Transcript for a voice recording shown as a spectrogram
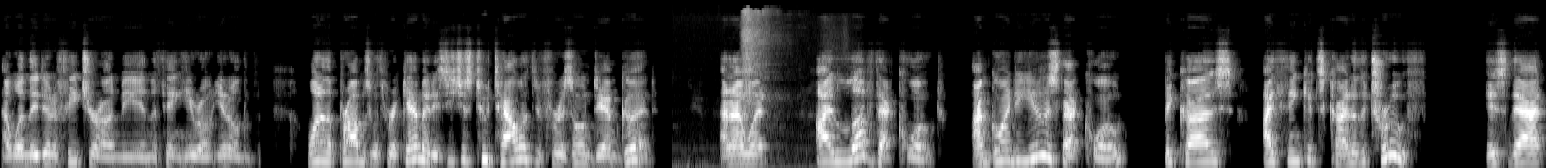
And when they did a feature on me and the thing, he wrote, you know, the, one of the problems with Rik Emmett is he's just too talented for his own damn good. And I went, I love that quote. I'm going to use that quote because I think it's kind of the truth. Is that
